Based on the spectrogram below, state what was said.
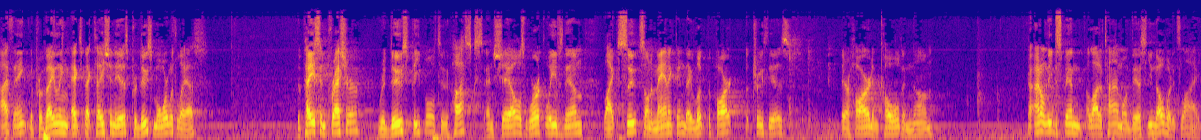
I think the prevailing expectation is produce more with less. The pace and pressure reduce people to husks and shells. Work leaves them like suits on a mannequin. They look the part, but truth is, they're hard and cold and numb. I don't need to spend a lot of time on this. You know what it's like.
